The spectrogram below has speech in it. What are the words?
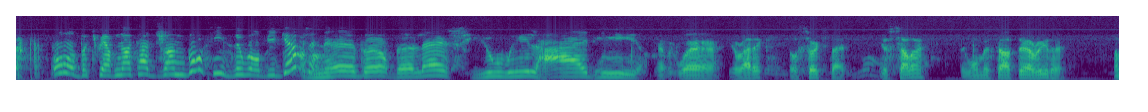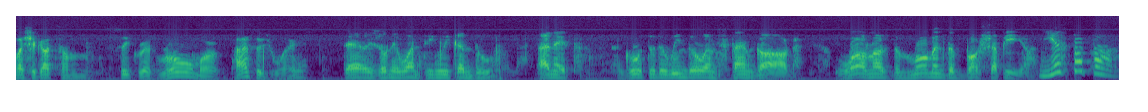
oh, but we have not had jambon since the war began. Nevertheless, you will hide here. Yeah, but where? Your attic? They'll search that. Your cellar? They won't miss out there either. Unless you got some secret room or passageway. There is only one thing we can do. Annette, go to the window and stand guard. Warn us the moment the Boche appear. Yes, Papa.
